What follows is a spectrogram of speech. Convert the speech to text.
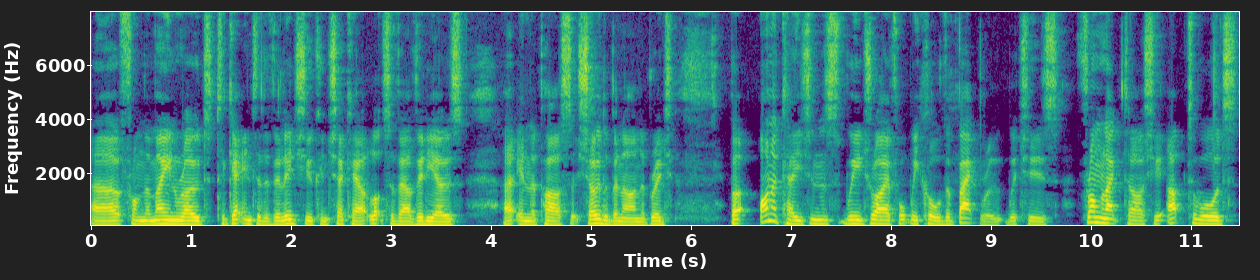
uh, from the main road to get into the village. You can check out lots of our videos uh, in the past that show the Banana Bridge. But on occasions, we drive what we call the back route, which is from Laktaši up towards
